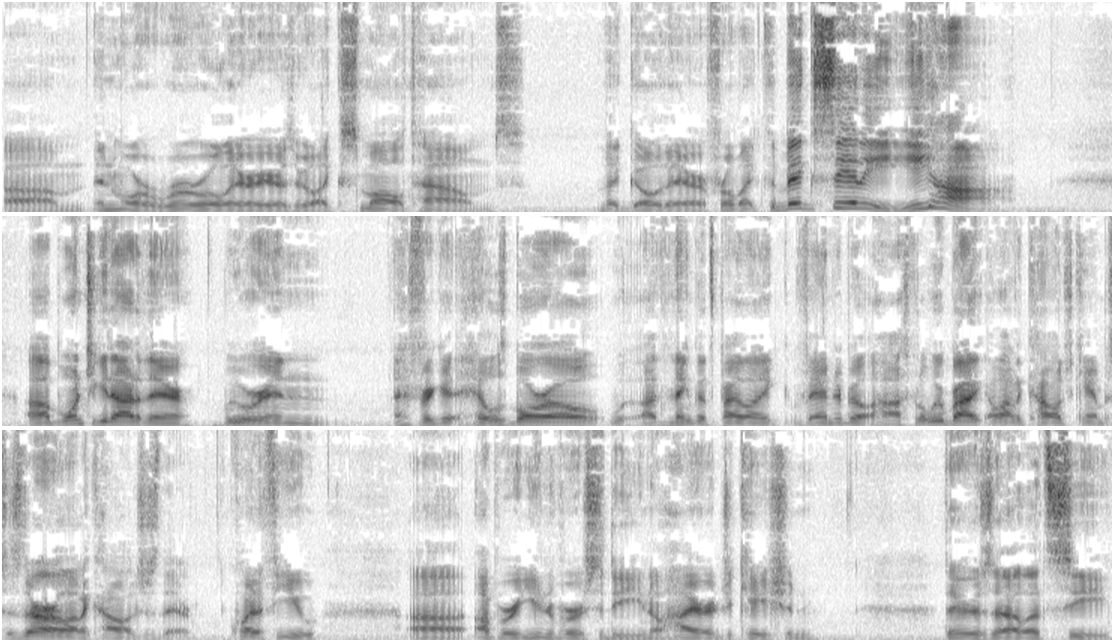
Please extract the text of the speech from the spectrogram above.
um, in more rural areas or like small towns that go there for like the big city. Yeehaw! Uh, but once you get out of there, we were in I forget Hillsboro. I think that's by like Vanderbilt Hospital. We were by a lot of college campuses. There are a lot of colleges there. Quite a few uh, upper university, you know, higher education. There's uh, let's see.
